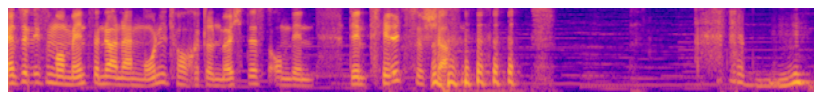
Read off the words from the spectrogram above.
Kennst du diesen Moment, wenn du an deinem Monitor rütteln möchtest, um den, den Tilt zu schaffen? Mhm.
